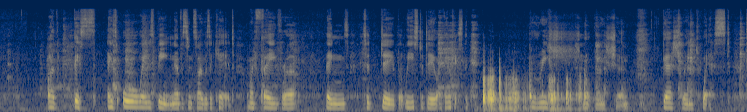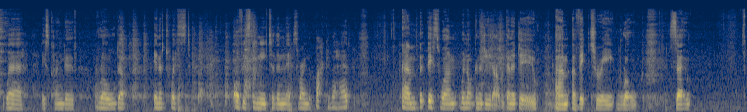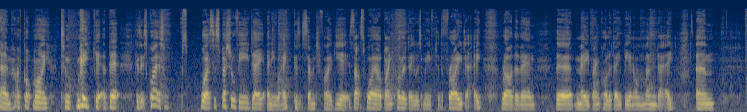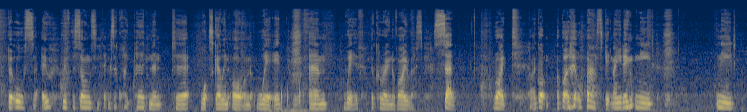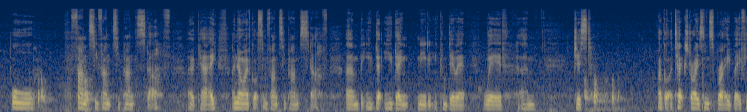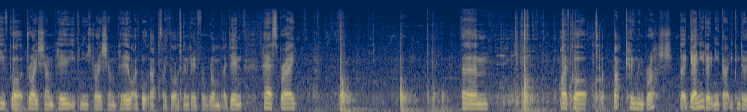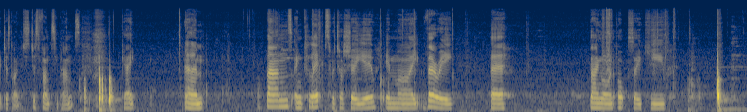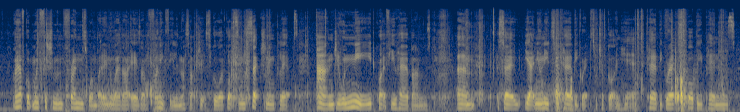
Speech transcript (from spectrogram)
I've, this has always been, ever since I was a kid, my favourite things to do. But we used to do, I think it's the Grecian, not Grecian, Gershwin twist, where it's kind of rolled up in a twist, obviously neater than this, around the back of the head. Um, but this one, we're not going to do that. We're going to do um, a victory roll. So um, I've got my, to make it a bit, because it's quite a, well, it's a special V day anyway, because it's 75 years. That's why our bank holiday was moved to the Friday, rather than the May bank holiday being on Monday. Um, but also, with the songs and things, are quite pertinent to what's going on with um, with the coronavirus. So, right, I got I got a little basket. Now you don't need need all fancy fancy pants stuff. Okay, I know I've got some fancy pants stuff, um, but you don't you don't need it. You can do it with um, just. I've got a texturising spray, but if you've got dry shampoo, you can use dry shampoo. I've bought that because I thought I was going to go for a run, but I didn't. Hairspray, um, I've got a back combing brush, but again, you don't need that. You can do it just on just, fancy pants. Okay. Um, bands and clips, which I'll show you in my very uh, bang on Oxo Cube. I have got my Fisherman Friends one, but I don't know where that is. I have a funny feeling that's actually at school. I've got some sectioning clips and you will need quite a few hair bands. Um, so yeah, and you'll need some Kirby grips, which I've got in here. Kirby grips, bobby pins,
